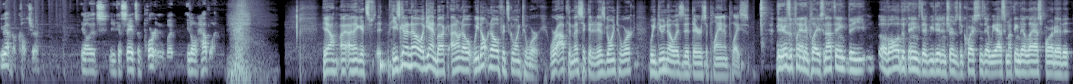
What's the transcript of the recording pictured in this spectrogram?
you have no culture. You know it's you can say it's important but you don't have one. Yeah i, I think it's he's going to know again buck. I don't know we don't know if it's going to work. We're optimistic that it is going to work. We do know is that there's a plan in place. There is a plan in place and i think the of all the things that we did in terms of the questions that we asked him i think that last part of it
